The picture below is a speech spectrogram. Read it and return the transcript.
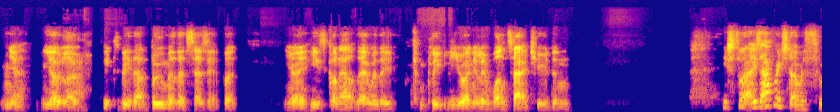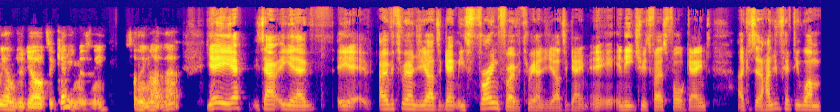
Yeah, YOLO. Uh, Need to be that boomer that says it, but you know, he's gone out there with a completely you only live once attitude and he's th- he's averaged over 300 yards a game, isn't he? Something like that. Yeah, yeah, yeah. He's out. You know, yeah, over 300 yards a game. He's thrown for over 300 yards a game in, in each of his first four games. Like I said, 151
